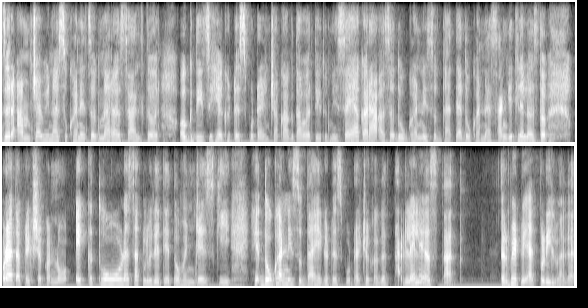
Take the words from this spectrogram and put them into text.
जर आमच्या विना सुखाने जगणार असाल तर अगदीच हे घटस्फोटांच्या कागदावरती तुम्ही सह्या करा असं दोघांनी सुद्धा त्या दोघांना सांगितलेलं असतं. पण आता प्रेक्षकांनो एक थोडासा क्लू देते तो म्हणजेच की हे दोघांनी सुद्धा हे घटस्फोटाचे कागद फाडलेले असतात. तर भेटूयात पुढील भागात.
